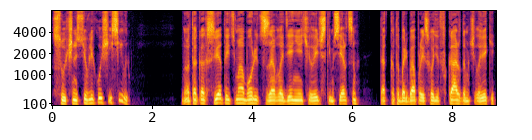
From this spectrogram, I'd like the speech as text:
с сущностью влекущей силы. Но так как свет и тьма борются за владение человеческим сердцем, так как эта борьба происходит в каждом человеке,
